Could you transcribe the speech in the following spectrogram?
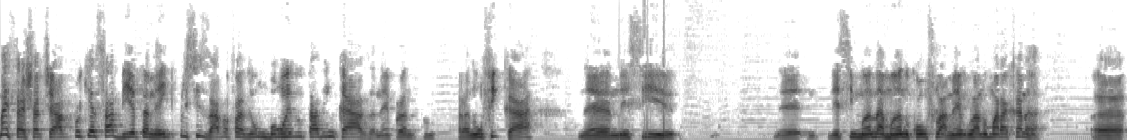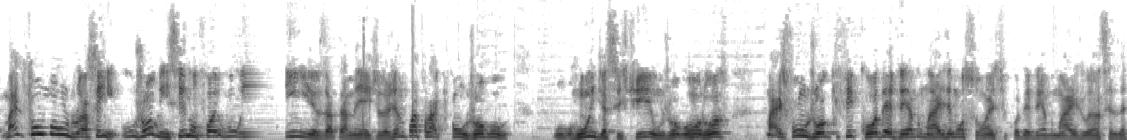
mas está chateado porque sabia também que precisava fazer um bom resultado em casa, né? Para não ficar né, nesse, né, nesse mano a mano com o Flamengo lá no Maracanã. Uh, mas foi um bom. Assim, o jogo em si não foi ruim exatamente. A gente não pode falar que foi um jogo ruim de assistir, um jogo horroroso, mas foi um jogo que ficou devendo mais emoções, ficou devendo mais lances, né?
